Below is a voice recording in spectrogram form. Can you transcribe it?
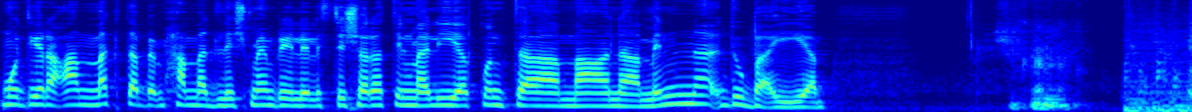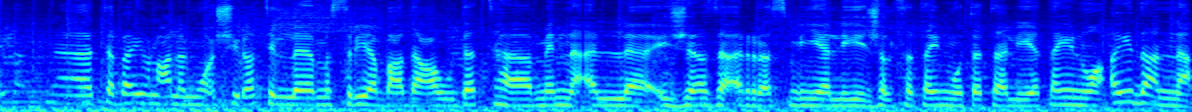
مدير عام مكتب محمد الشميمري للاستشارات المالية كنت معنا من دبي. شكرا لك. تباين على المؤشرات المصرية بعد عودتها من الإجازة الرسمية لجلستين متتاليتين وأيضا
